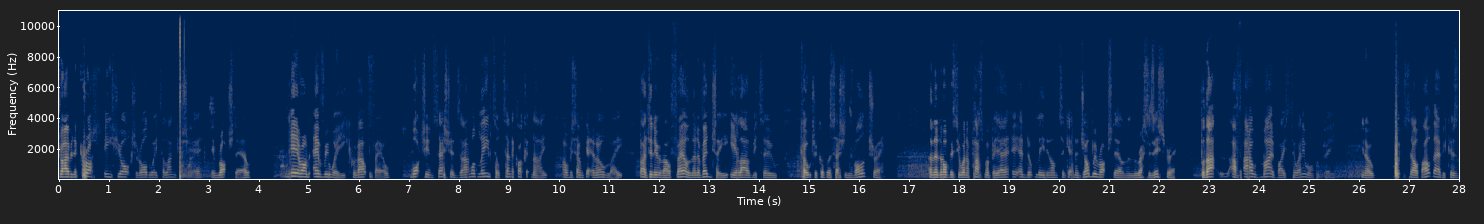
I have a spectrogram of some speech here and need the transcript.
driving across East Yorkshire all the way to Lancashire in Rochdale, near on every week without fail, watching sessions. I wouldn't leave till 10 o'clock at night. Obviously, I'm getting home late, but I did it without fail. And then eventually, he allowed me to coach a couple of sessions voluntary. And then obviously, when I passed my BA, it ended up leading on to getting a job with Rochdale, and then the rest is history. But that, I, I, my advice to anyone would be, you know, put yourself out there because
